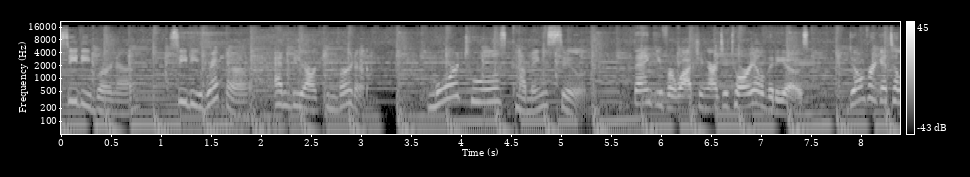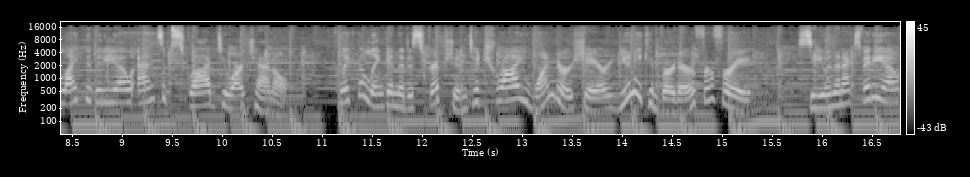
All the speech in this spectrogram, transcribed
CD Burner, CD Ripper, and VR Converter. More tools coming soon. Thank you for watching our tutorial videos. Don't forget to like the video and subscribe to our channel. Click the link in the description to try Wondershare UniConverter for free. See you in the next video.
